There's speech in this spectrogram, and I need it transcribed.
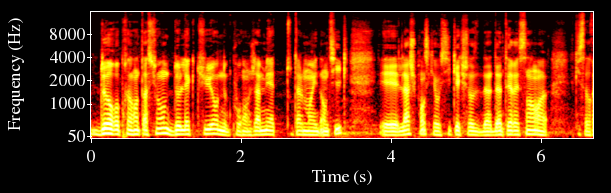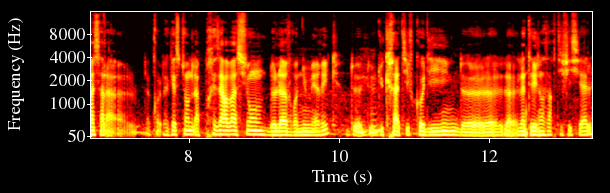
deux représentations, deux lectures ne pourront jamais être totalement identiques. Et là, je pense qu'il y a aussi quelque chose d'intéressant euh, qui s'adresse à la, question de la préservation de l'œuvre numérique, mhm. du creative coding, de l'intelligence artificielle.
